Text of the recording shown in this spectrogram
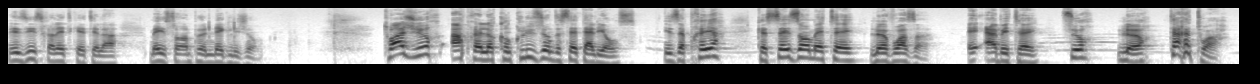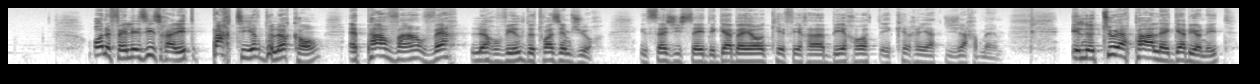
les Israélites qui étaient là, mais ils sont un peu négligents. Trois jours après la conclusion de cette alliance, ils apprirent que ces hommes étaient leurs voisins et habitaient sur leur territoire. En effet, les Israélites partirent de leur camp et parvinrent vers leur ville de troisième jour. Il s'agissait de Gabaon, Képhira, Béroth et Kiriat Jarmem. Ils ne tuèrent pas les Gabionites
